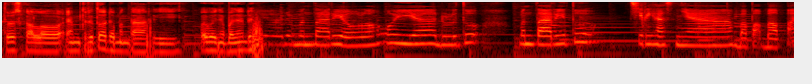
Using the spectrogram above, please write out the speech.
Terus kalau M3 itu ada mentari. Oh banyak banyak deh. Iya ada mentari ya Allah. Oh iya dulu tuh mentari tuh ciri khasnya bapak-bapak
